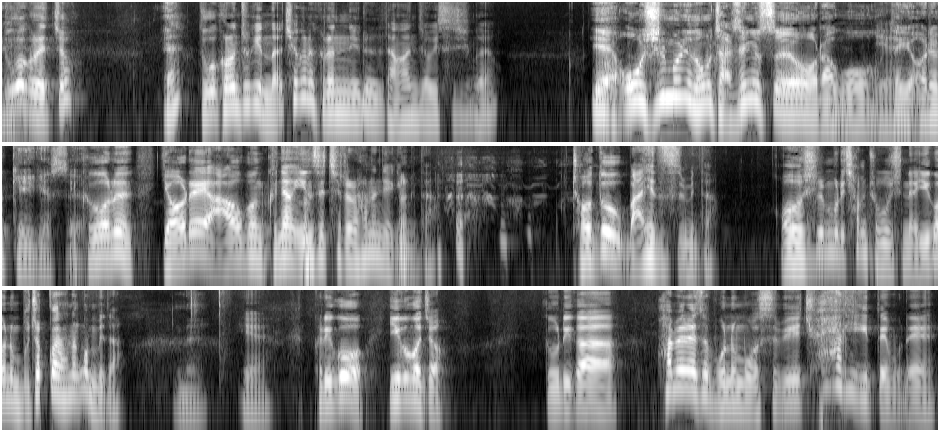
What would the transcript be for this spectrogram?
누가 그랬죠? 예? 누가 그런 적이 있나요? 최근에 그런 일을 당한 적 있으신가요? 예, 오 실물이 너무 잘생겼어요라고 예. 되게 어렵게 얘기했어요. 그거는 열의 아홉은 그냥 인쇄체를 하는 얘기입니다. 저도 많이 듣습니다. 어 실물이 참 좋으시네요. 이거는 무조건 하는 겁니다. 네. 예. 그리고 이거죠. 그 우리가 화면에서 보는 모습이 최악이기 때문에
